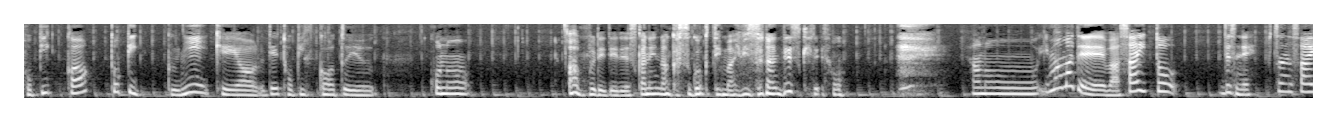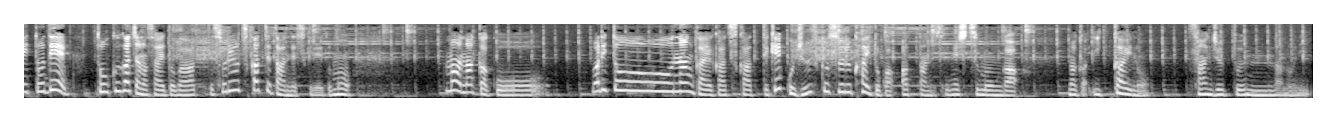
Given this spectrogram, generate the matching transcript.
トピッカトピックに KR でトピッカーというこのアプリでですかね？なんかすごく手前味噌なんですけれども。あのー、今まではサイトですね。普通のサイトでトークガチャのサイトがあってそれを使ってたんですけれどもまあなんかこう割と何回か使って結構重複する回とかあったんですよね質問が。なんか1回の30分なのに。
